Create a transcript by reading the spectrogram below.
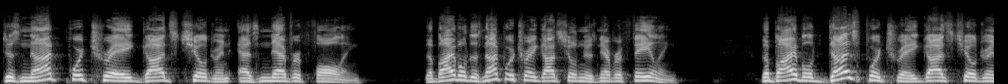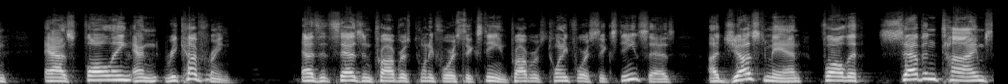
does not portray God's children as never falling. The Bible does not portray God's children as never failing. The Bible does portray God's children as falling and recovering as it says in Proverbs 24 16. Proverbs 24 16 says, A just man falleth seven times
